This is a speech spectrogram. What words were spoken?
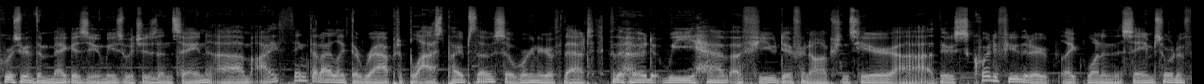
Of course, we have the Mega Zoomies, which is insane. Um, I think that I like the wrapped blast pipes though, so we're gonna go for that. For the hood, we have a few different options here. Uh, there's quite a few that are like one and the same sort of.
